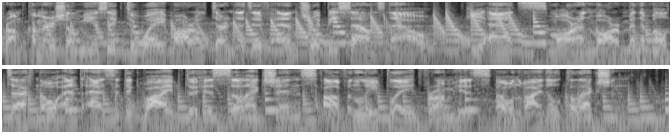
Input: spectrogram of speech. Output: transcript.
From commercial music to way more alternative and trippy sounds now. He adds more and more minimal techno and acidic vibe to his selections, oftenly played from his own vinyl collection.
